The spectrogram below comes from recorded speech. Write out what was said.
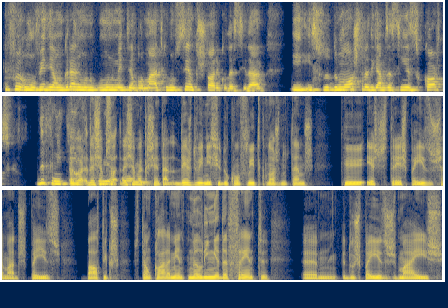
que foi removido e é um grande monumento emblemático no centro histórico da cidade, e isso demonstra, digamos assim, esse corte definitivo. Agora, deixa-me deixa acrescentar, desde o início do conflito que nós notamos que estes três países, os chamados países bálticos, estão claramente na linha da frente um, dos países mais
